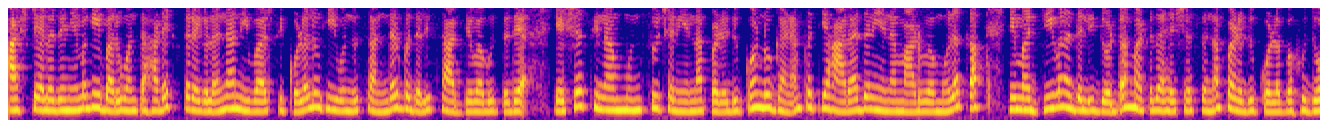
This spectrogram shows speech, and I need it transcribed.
ಅಷ್ಟೇ ಅಲ್ಲದೆ ನಿಮಗೆ ಬರುವಂತಹ ಅಡೆತಡೆಗಳನ್ನು ನಿವಾರಿಸಿಕೊಳ್ಳಲು ಈ ಒಂದು ಸಂದರ್ಭದಲ್ಲಿ ಸಾಧ್ಯವಾಗುತ್ತದೆ. ಯಶಸ್ಸಿನ ಮುನ್ಸೂಚನೆಯನ್ನು ಪಡೆದುಕೊಂಡು ಗಣಪತಿಯ ಆರಾಧನೆಯನ್ನು ಮಾಡುವ ಮೂಲಕ ನಿಮ್ಮ ಜೀವನದಲ್ಲಿ ದೊಡ್ಡ ಮಟ್ಟದ ಯಶಸ್ಸನ್ನು ಪಡೆದುಕೊಳ್ಳಬಹುದು.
